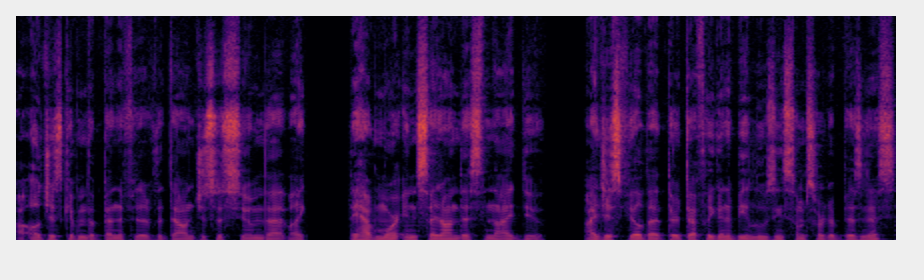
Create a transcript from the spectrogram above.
I'll just give them the benefit of the doubt, just assume that like they have more insight on this than I do. I just feel that they're definitely going to be losing some sort of business,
